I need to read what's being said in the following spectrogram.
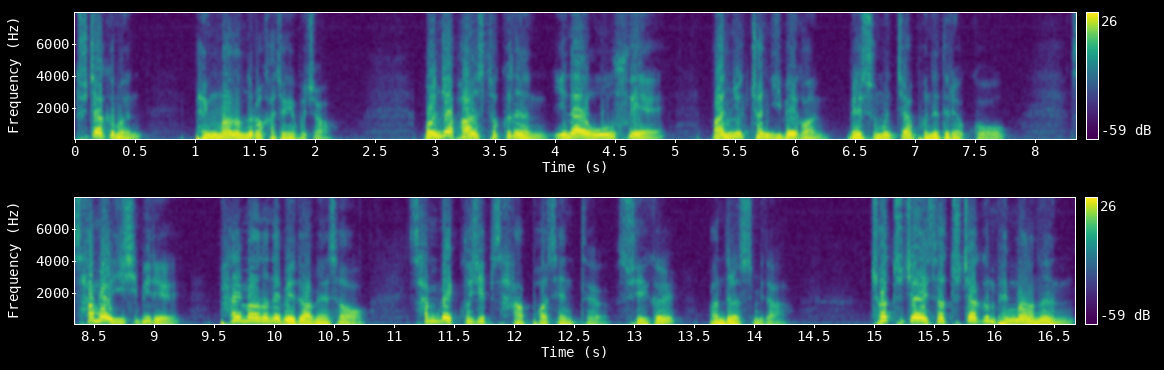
투자금은 100만원으로 가정해 보죠. 먼저 반스토크는 이날 오후에 16,200원 매수 문자 보내드렸고 3월 21일 8만원에 매도하면서 394% 수익을 만들었습니다. 첫 투자에서 투자금 100만원은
